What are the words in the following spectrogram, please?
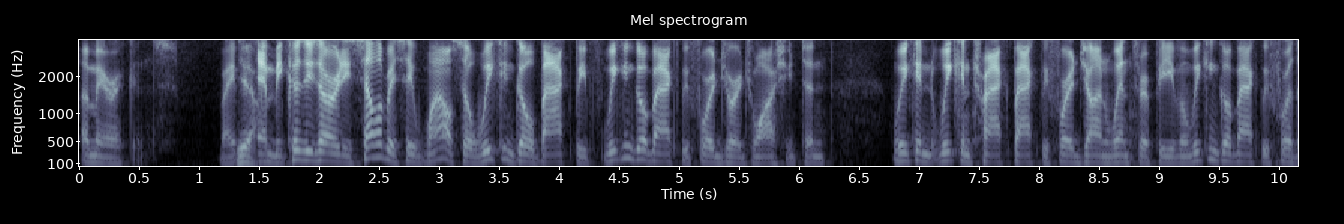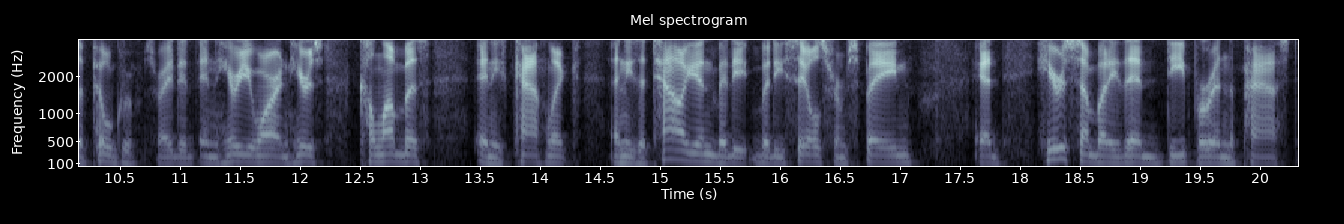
Americans, right? Yeah. And because he's already celebrated, say, wow, so we can go back. Bef- we can go back before George Washington. We can we can track back before John Winthrop. Even we can go back before the Pilgrims, right? And, and here you are, and here's Columbus, and he's Catholic, and he's Italian, but he but he sails from Spain. And here's somebody then deeper in the past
